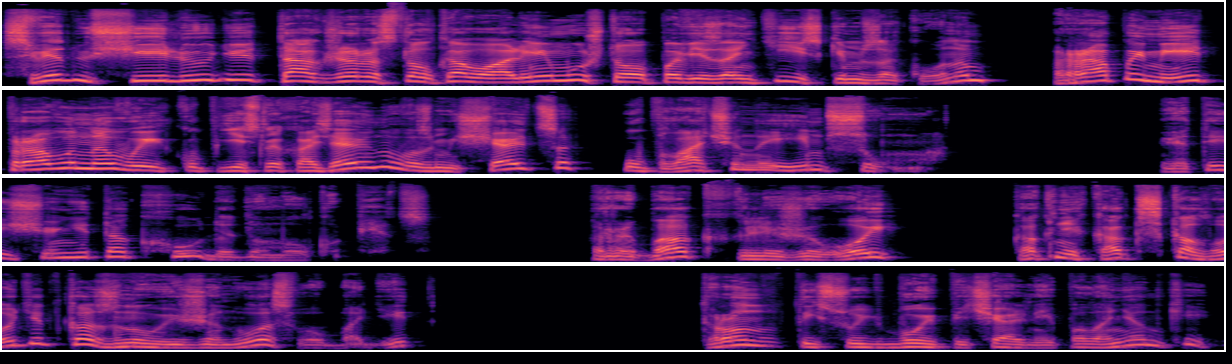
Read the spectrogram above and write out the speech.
Сведущие люди также растолковали ему, что по византийским законам раб имеет право на выкуп, если хозяину возмещается уплаченная им сумма. Это еще не так худо, думал купец. Рыбак или живой, как-никак сколотит казну и жену освободит. Тронутый судьбой печальной полонянки,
